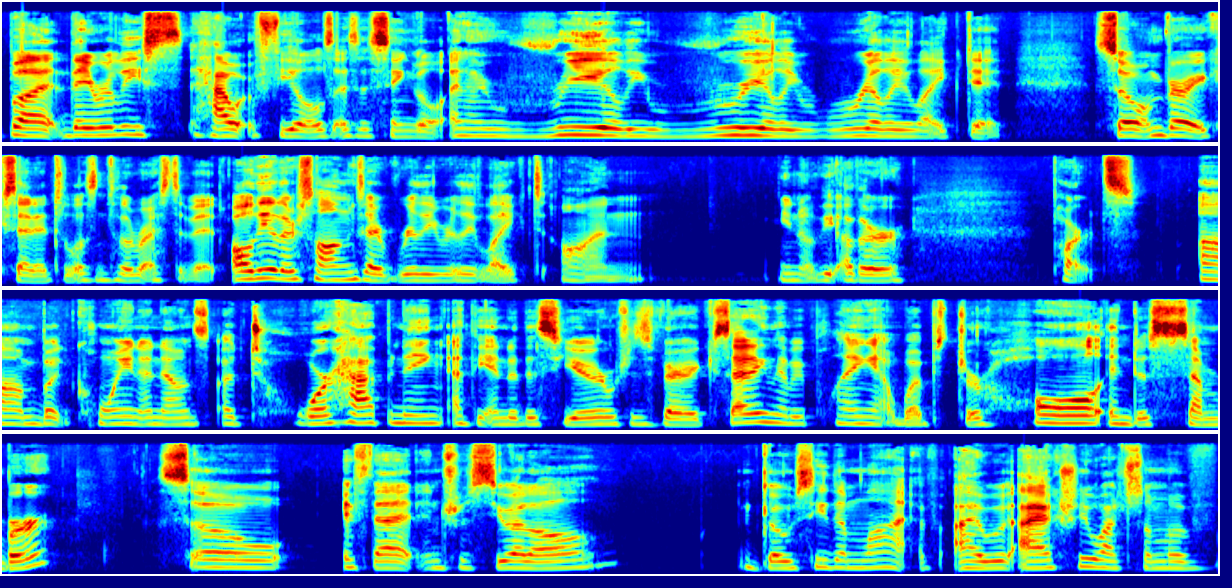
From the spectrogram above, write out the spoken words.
but they released How It Feels as a single and I really really really liked it. So I'm very excited to listen to the rest of it. All the other songs I really really liked on you know the other parts. Um, but Coin announced a tour happening at the end of this year, which is very exciting. They'll be playing at Webster Hall in December. So if that interests you at all, go see them live. I, w- I actually watched some of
